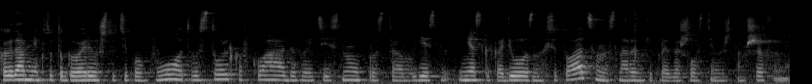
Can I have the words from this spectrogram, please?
когда мне кто-то говорил, что типа вот вы столько вкладываетесь, ну просто есть несколько одиозных ситуаций у нас на рынке произошло с теми же там шефами,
